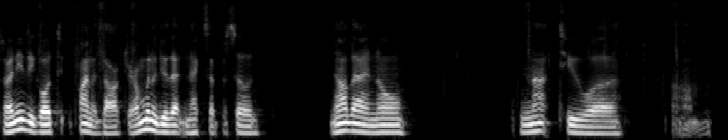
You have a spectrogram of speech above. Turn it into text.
So I need to go to find a doctor. I'm gonna do that next episode. Now that I know not to uh um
